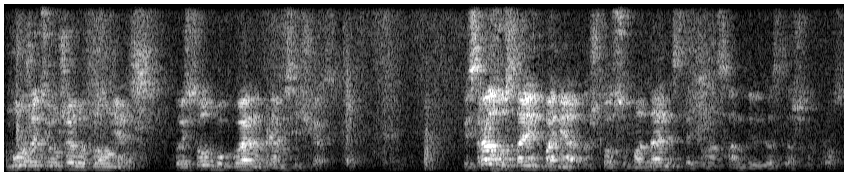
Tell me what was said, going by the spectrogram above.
Можете уже выполнять. То есть вот буквально прямо сейчас. И сразу станет понятно, что субмодальность это на самом деле достаточно просто.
